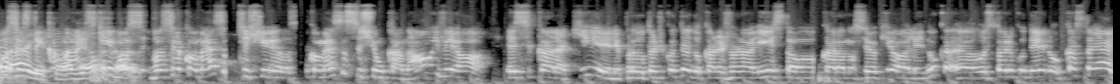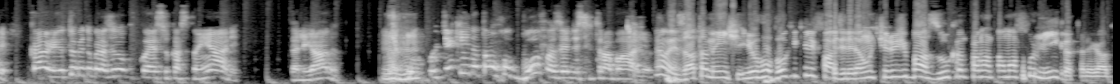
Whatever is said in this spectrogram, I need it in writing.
vocês têm não canais adianta, que cara. você, você começa a assistir, você começa a assistir um canal e vê, ó, esse cara aqui, ele é produtor de conteúdo, o cara é jornalista, ou o cara não sei o que, olha, ele nunca, é, o histórico dele, o Castanhari, cara, o YouTube do Brasil não conhece o Castanhari, tá ligado? Uhum. Por que que ainda tá um robô fazendo esse trabalho? Não, exatamente. E o robô, o que, que ele faz? Ele dá um tiro de bazuca pra matar uma formiga, tá ligado?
